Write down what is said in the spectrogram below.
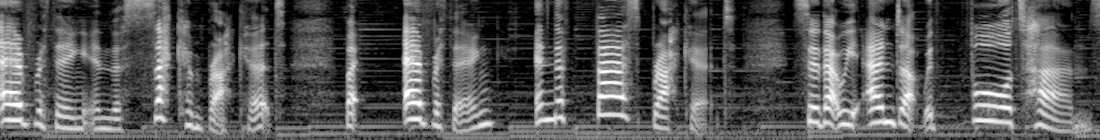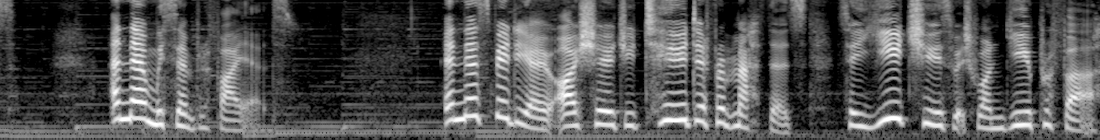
everything in the second bracket by everything in the first bracket so that we end up with four terms. And then we simplify it. In this video, I showed you two different methods, so you choose which one you prefer.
